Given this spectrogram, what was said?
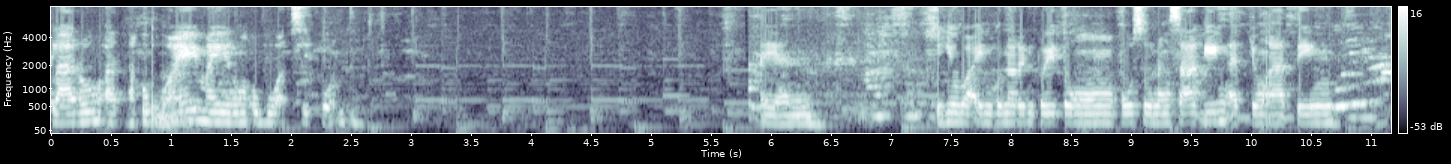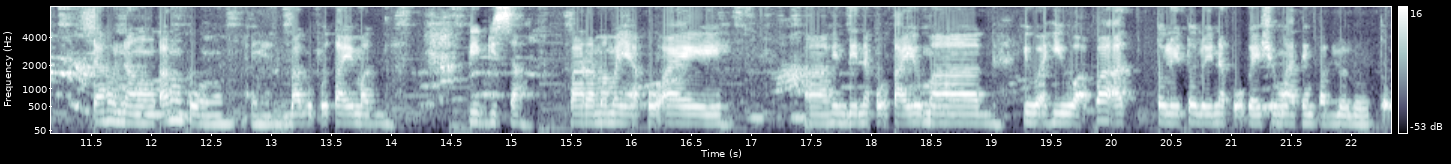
klaro at ako po ay mayroong ubo at sipon. Ayan. Hihiwain ko na rin po itong puso ng saging at yung ating dahon ng kangkong. Ayan. Bago po tayo maggigisa. Para mamaya po ay ah, hindi na po tayo maghiwa-hiwa pa at tuloy-tuloy na po guys yung ating pagluluto.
